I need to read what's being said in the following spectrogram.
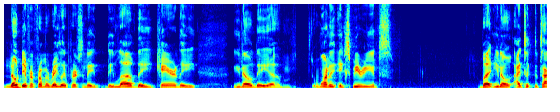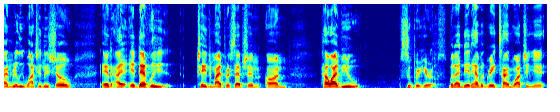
no different from a regular person. They they love, they care, they you know they um, want to experience. But you know, I took the time really watching this show, and I it definitely changed my perception on how I view superheroes. But I did have a great time watching it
